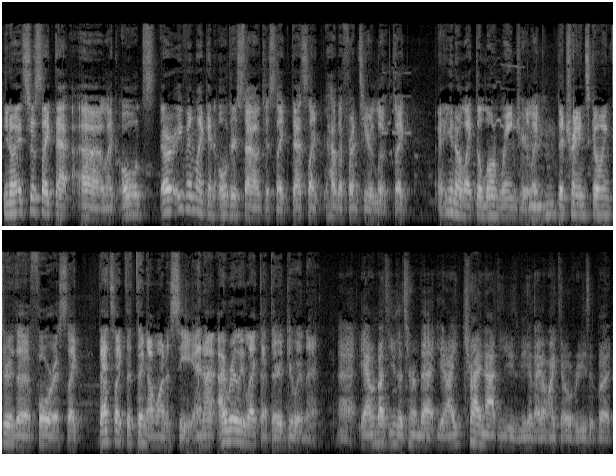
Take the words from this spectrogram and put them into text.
you know, it's just like that uh, like old or even like an older style. Just like that's like how the frontier looked. Like uh, you know, like the Lone Ranger. Like the trains going through the forest. Like that's like the thing I want to see, and I, I really like that they're doing that. Uh, yeah, I'm about to use a term that you know I try not to use because I don't like to overuse it, but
